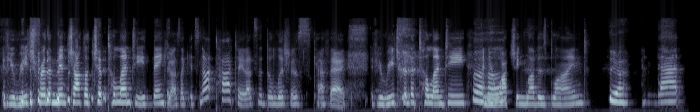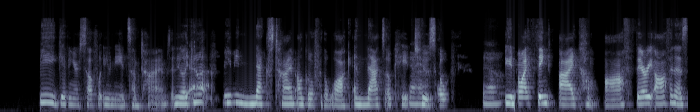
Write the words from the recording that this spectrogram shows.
If you reach for the mint chocolate chip Talenti, thank you. I was like, it's not Tatte, that's the delicious cafe. If you reach for the Talenti uh-huh. and you're uh-huh. watching Love is Blind, yeah, that be giving yourself what you need sometimes. And you're like, yeah. you know what? Maybe next time I'll go for the walk, and that's okay yeah. too. So yeah. You know, I think I come off very often as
